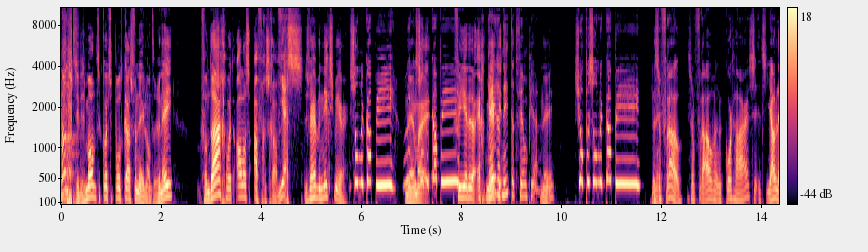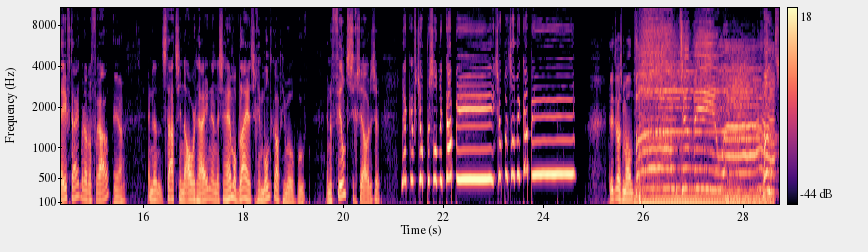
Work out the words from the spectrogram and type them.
Want dit is Mand, de kortste podcast van Nederland. René, vandaag wordt alles afgeschaft. Yes! Dus we hebben niks meer. Zonder kappie! Lekker maar- zonder kappie! Vind je er echt... Ken je dat niet, dat filmpje? Nee. Shoppen zonder kappie! Dat Nee. is een vrouw. Dat is een vrouw met een kort haar. Het is jouw leeftijd, maar dan een vrouw. Ja. En dan staat ze in de Albert Heijn en dan is ze helemaal blij dat ze geen mondkapje meer op hoeft. En dan filmt ze zichzelf. Dus ze, lekker shoppen zonder kappie! Shoppen zonder kappie! Dit was Mand. Born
